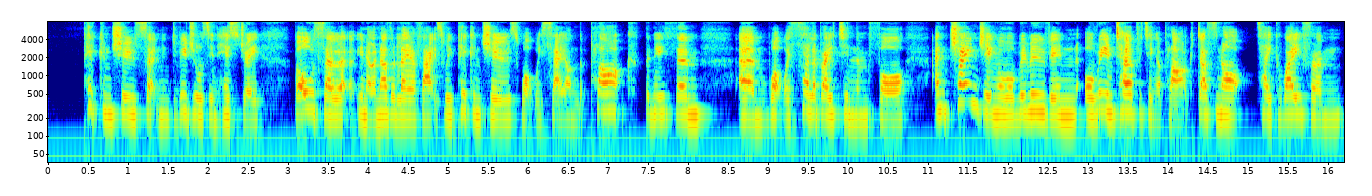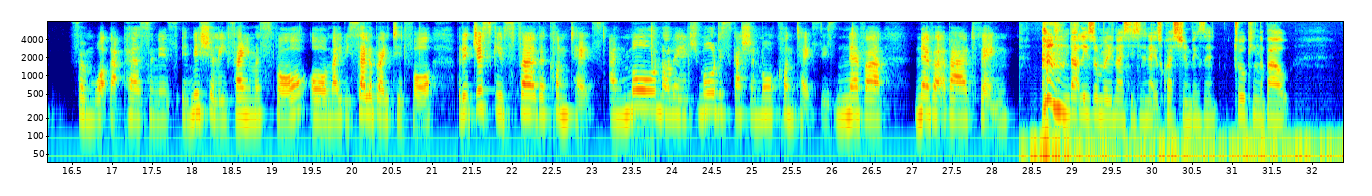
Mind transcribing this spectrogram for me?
pick and choose certain individuals in history but also, uh, you know, another layer of that is we pick and choose what we say on the plaque beneath them, um, what we're celebrating them for. And changing or removing or reinterpreting a plaque does not take away from from what that person is initially famous for or maybe celebrated for, but it just gives further context and more knowledge, more discussion, more context is never, never a bad thing. that leads on really nicely to the next question because they're talking about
